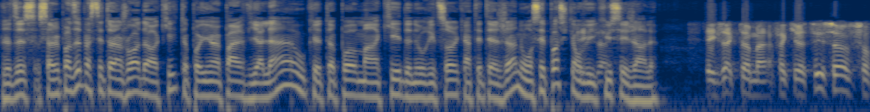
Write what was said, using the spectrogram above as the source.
je veux dire ça veut pas dire parce que t'es un joueur de hockey que t'as pas eu un père violent ou que t'as pas manqué de nourriture quand t'étais jeune, ou on sait pas ce qu'ils ont Exact. vécu ces gens-là. Exactement. Fait que tu sais ça, faut,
